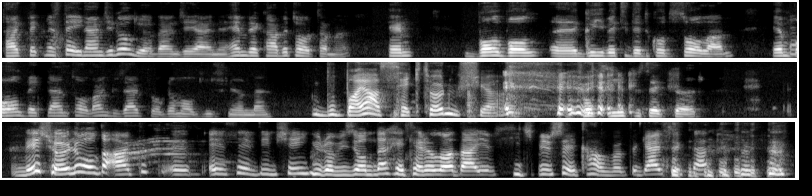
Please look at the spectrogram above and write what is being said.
Takip etmesi de eğlenceli oluyor bence yani. Hem rekabet ortamı, hem bol bol e, gıybeti dedikodusu olan, hem bol beklenti olan güzel bir program olduğunu düşünüyorum ben. Bu bayağı sektörmüş ya. Çok büyük bir sektör. Ve şöyle oldu artık e, en sevdiğim şey Eurovision'da heteroluğa dair hiçbir şey kalmadı. Gerçekten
